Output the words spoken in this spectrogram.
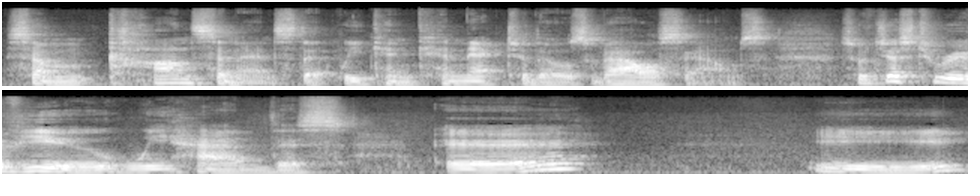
some consonants that we can connect to those vowel sounds. So just to review, we have this e, e,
